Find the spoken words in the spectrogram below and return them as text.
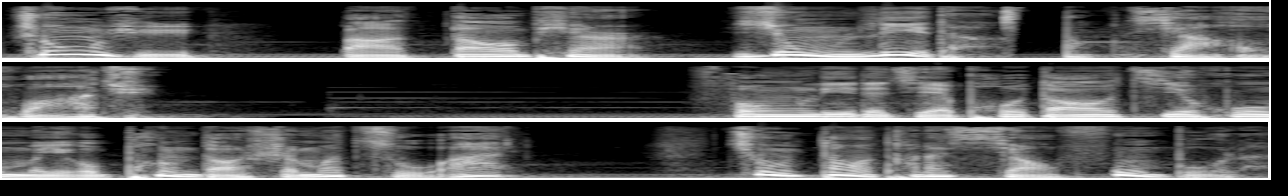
终于把刀片用力的。下滑去，锋利的解剖刀几乎没有碰到什么阻碍，就到他的小腹部了，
